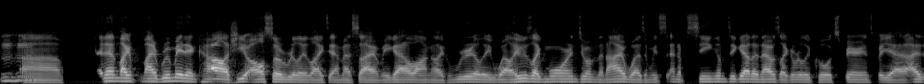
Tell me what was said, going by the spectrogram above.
hmm Um, and then like my roommate in college, he also really liked MSI, and we got along like really well. He was like more into him than I was, and we end up seeing him together, and that was like a really cool experience. But yeah, I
